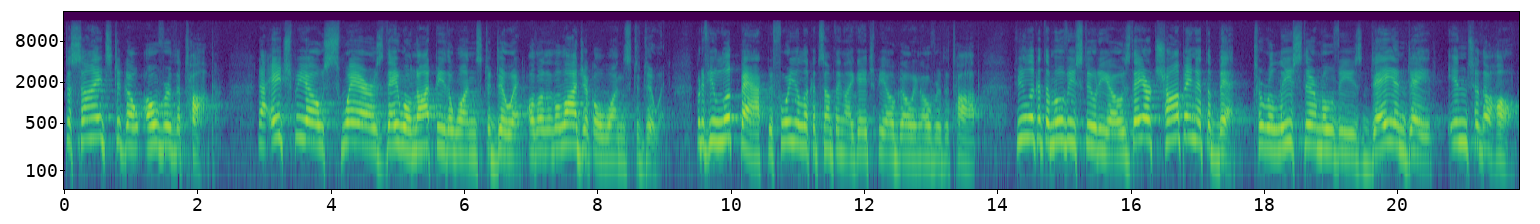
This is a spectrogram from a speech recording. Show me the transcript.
decides to go over the top. Now, HBO swears they will not be the ones to do it, although they're the logical ones to do it. But if you look back, before you look at something like HBO going over the top, if you look at the movie studios, they are chomping at the bit to release their movies day and date into the home.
